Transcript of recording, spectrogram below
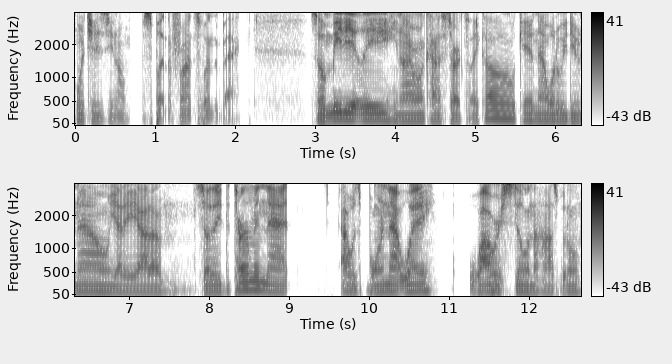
which is, you know, split in the front, split in the back. So, immediately, you know, everyone kind of starts like, oh, okay, now what do we do now? Yada, yada. So, they determined that I was born that way while we're still in the hospital.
